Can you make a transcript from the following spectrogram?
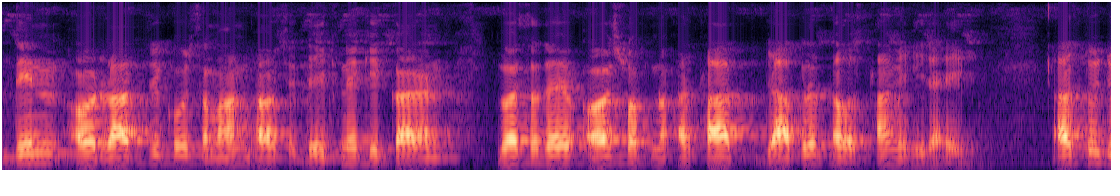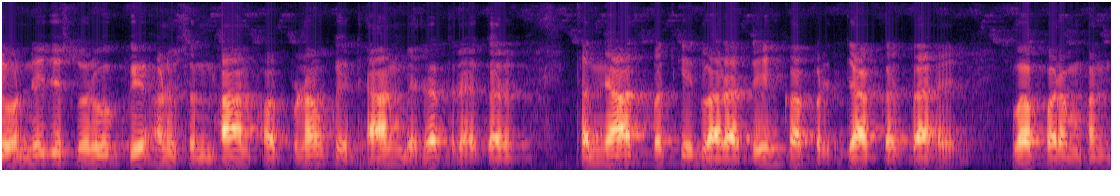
दिन और रात्रि को समान भाव से देखने के कारण वह सदैव अस्वप्न अर्थात जागृत अवस्था में ही रहे अस्तु जो निज स्वरूप के अनुसंधान और प्रणव के ध्यान में रत रहकर संन्यास पथ के द्वारा देह का परित्याग करता है, वह परमहंस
